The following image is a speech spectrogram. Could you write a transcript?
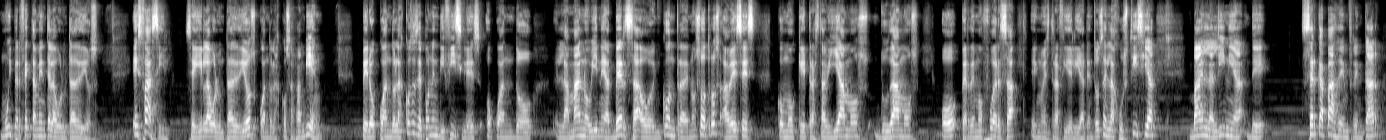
muy perfectamente a la voluntad de Dios. Es fácil seguir la voluntad de Dios cuando las cosas van bien, pero cuando las cosas se ponen difíciles o cuando la mano viene adversa o en contra de nosotros, a veces como que trastabillamos, dudamos o perdemos fuerza en nuestra fidelidad. Entonces la justicia va en la línea de ser capaz de enfrentar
